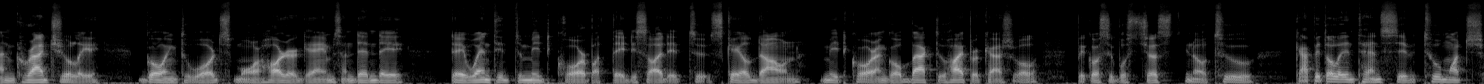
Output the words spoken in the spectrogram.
and gradually going towards more harder games, and then they they went into mid-core, but they decided to scale down mid-core and go back to hyper casual because it was just you know too capital intensive, too much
